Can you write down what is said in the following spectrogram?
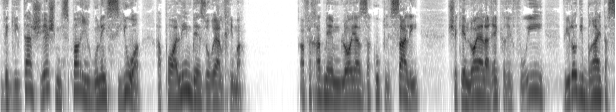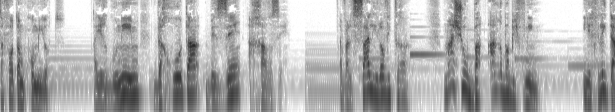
וגילתה שיש מספר ארגוני סיוע הפועלים באזורי הלחימה. אף אחד מהם לא היה זקוק לסלי, שכן לא היה לה רקע רפואי והיא לא דיברה את השפות המקומיות. הארגונים דחו אותה בזה אחר זה. אבל סלי לא ויתרה, משהו בער בה בפנים. היא החליטה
